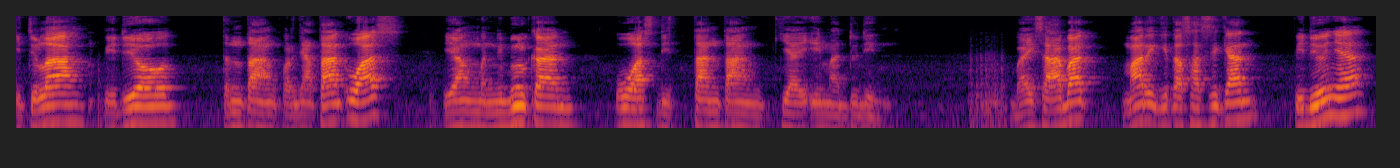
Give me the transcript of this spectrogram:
itulah video tentang pernyataan UAS yang menimbulkan UAS ditantang Kiai Imaduddin. Baik sahabat, mari kita saksikan videonya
